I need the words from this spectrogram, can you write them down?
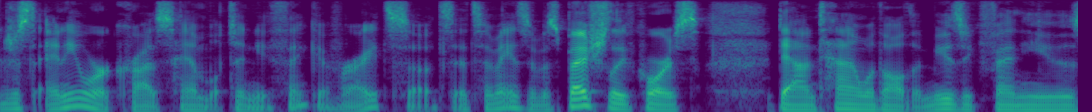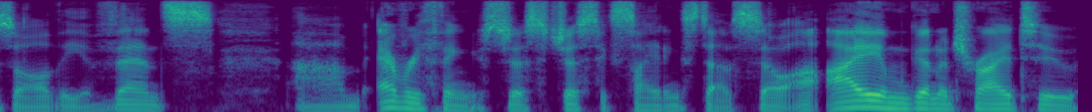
just anywhere across Hamilton you think of, right? So it's it's amazing, especially of course downtown with all the music venues, all the events, um, everything is just just exciting stuff. So I, I am going to try to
